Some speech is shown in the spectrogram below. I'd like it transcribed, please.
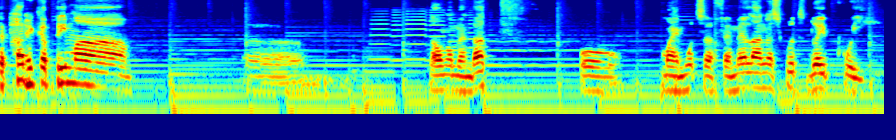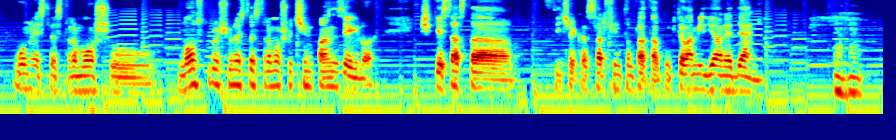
se pare că prima, uh, la un moment dat, o maimuță femelă a născut doi pui. Unul este strămoșul nostru și unul este strămoșul cimpanzeilor. Și chestia asta zice că s-ar fi întâmplat acum câteva milioane de ani. Uh-huh.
